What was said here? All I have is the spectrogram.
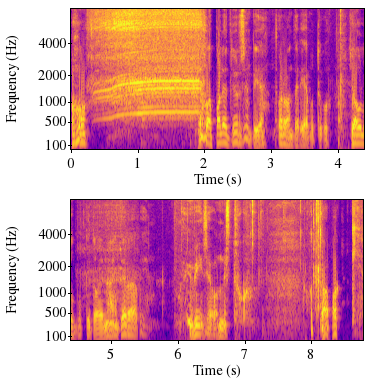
Oho. Täällä on paljon tyrsempiä toranteria, mutta kun joulupukki toi näin teräviä. Hyvin se onnistuu, kun ottaa pakkia.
